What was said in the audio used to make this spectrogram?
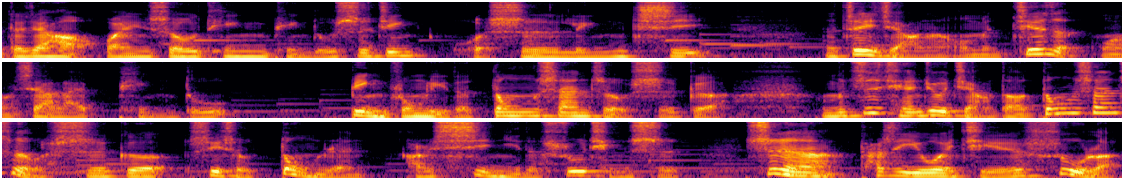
大家好，欢迎收听品读诗经，我是零七。那这一讲呢，我们接着往下来品读《病风》里的《东山》这首诗歌。我们之前就讲到，《东山》这首诗歌是一首动人而细腻的抒情诗。诗人啊，他是一位结束了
